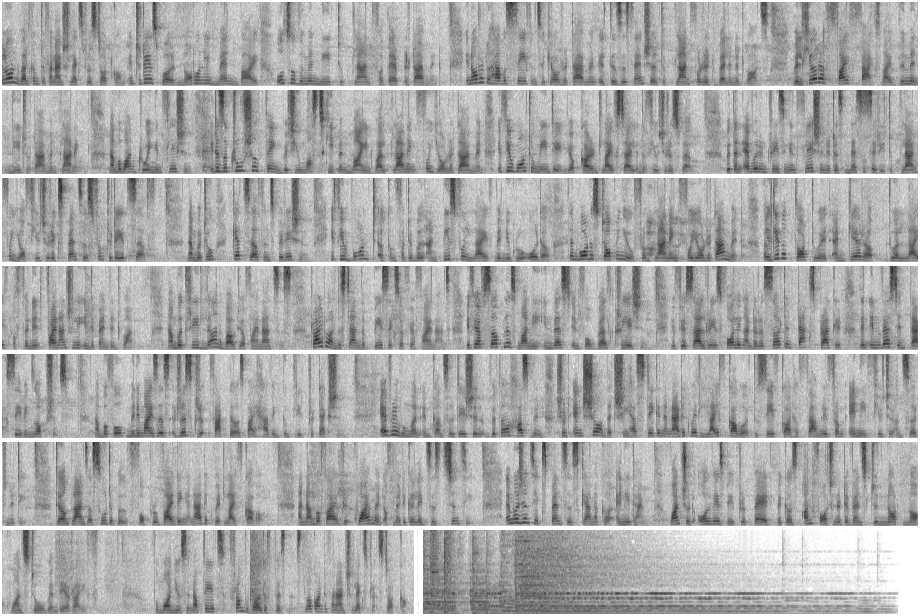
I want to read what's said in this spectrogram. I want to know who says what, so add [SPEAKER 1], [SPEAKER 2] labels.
[SPEAKER 1] Hello and welcome to financialexpress.com. In today's world, not only men buy, also women need to plan for their retirement. In order to have a safe and secure retirement, it is essential to plan for it well in advance. Well, here are five facts why women need retirement planning. Number one, growing inflation. It is a crucial thing which you must keep in mind while planning for your retirement if you want to maintain your current lifestyle in the future as well. With an ever increasing inflation, it is necessary to plan for your future expenses from today itself. Number two, get self inspiration. If you want a comfortable and peaceful life when you grow older, then what is stopping you from planning for your retirement? Well, give a thought to it and gear up to a life of financially independent one. Number three, learn about your finances. Try to understand the basics of your finance. If you have surplus money, invest in for wealth creation. If your salary is falling under a certain tax bracket, then invest in tax savings options. Number four, minimizes risk factors by having complete protection. Every woman in consultation with her husband should ensure that she has taken an adequate life cover to safeguard her family from any future uncertainty. Term plans are suitable for providing an adequate life cover. And number five, requirement of medical exigency. Emergency expenses can occur anytime. One should always be prepared because unfortunate events do not knock one's door when they arrive. For more news and updates from the world of business, log on to financialexpress.com.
